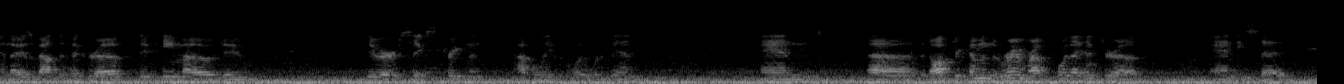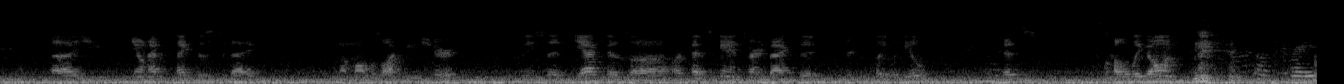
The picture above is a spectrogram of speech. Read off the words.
and they was about to hook her up, do chemo, do do her sixth treatment, I believe is what it would have been. And uh, the doctor come in the room right before they hooked her up, and he said, uh, "You you don't have to take this today." And my mom was like, "Are you sure?" And he said, "Yeah, because uh, our PET scan turned back that you're completely healed. It's it's totally gone." That's crazy.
